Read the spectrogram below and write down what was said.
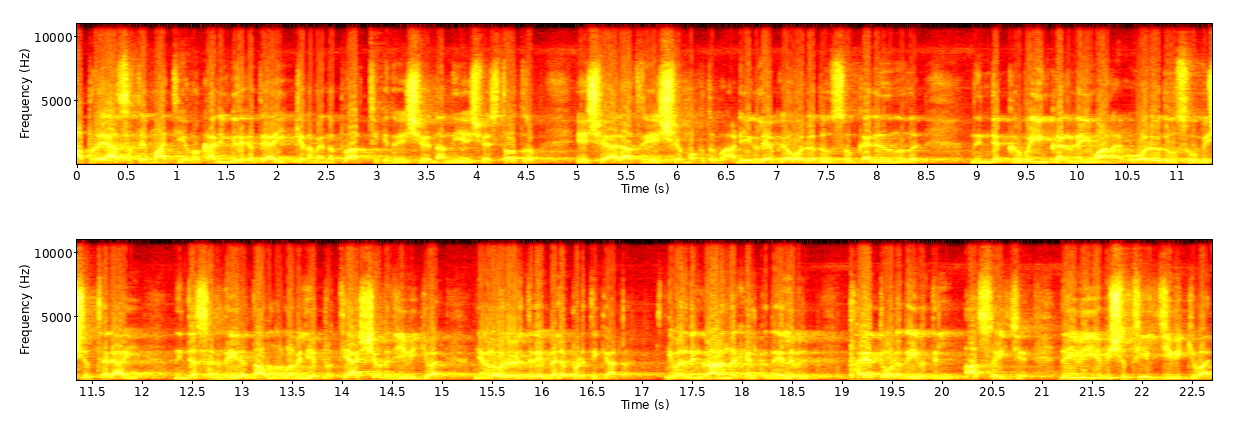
ആ പ്രയാസത്തെ മാറ്റി അവർക്ക് അനുഗ്രഹത്തെ അയക്കണമെന്ന് പ്രാർത്ഥിക്കുന്നു. യേശുവെ നന്ദി യേശുവെ സ്തോത്രം. യേശു ആരാധന യേശുവെ മഹത്വം. അടിയങ്ങളെയൊക്കെ ഓരോ ദിവസവും കരുതുന്നത് നിന്റെ കൃപയും കരുണയുമാണ്. ഓരോ ദിവസവും വിശുദ്ധരായി നിന്റെ സന്നിധി എത്താമെന്നുള്ള വലിയ പ്രത്യാശയോടെ ജീവിക്കുവാൻ ഞങ്ങൾ ഓരോരുത്തരെയും ബലപ്പെടുത്തിക്കാട്ടെ. ഈ വചനം കാണുന്ന കേൾക്കുന്ന എല്ലാവരും ഭയത്തോടെ ദൈവത്തിൽ ആശ്രയിച്ച് ദൈവിക വിശുദ്ധിയിൽ ജീവിക്കുവാൻ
